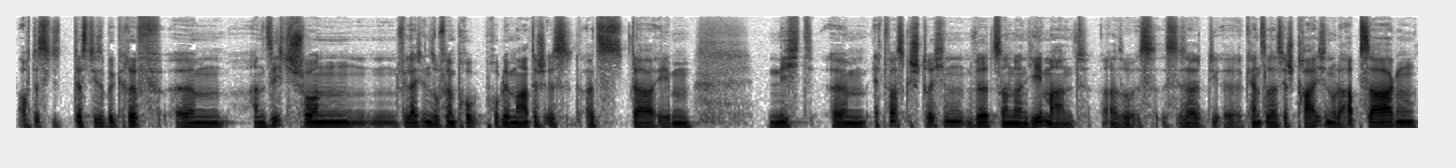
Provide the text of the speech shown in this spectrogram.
auch dass, dass dieser Begriff ähm, an sich schon vielleicht insofern pro problematisch ist, als da eben nicht ähm, etwas gestrichen wird, sondern jemand. Also es, es ist ja, die, äh, Cancel heißt ja streichen oder absagen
